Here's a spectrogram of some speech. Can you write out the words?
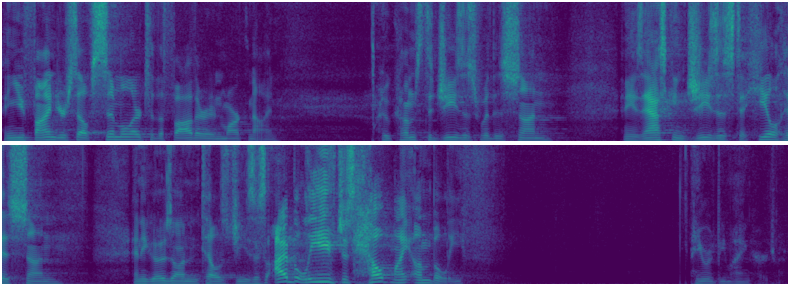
and you find yourself similar to the father in Mark 9, who comes to Jesus with his son, and he's asking Jesus to heal his son. And he goes on and tells Jesus, I believe, just help my unbelief. Here would be my encouragement.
